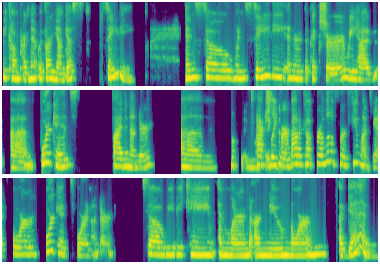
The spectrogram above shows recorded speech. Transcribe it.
become pregnant with our youngest, Sadie. And so when Sadie entered the picture, we had um, four kids, five and under. Um, actually, for about a cup for a little for a few months, we had four four kids, four and under. So we became and learned our new norm again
